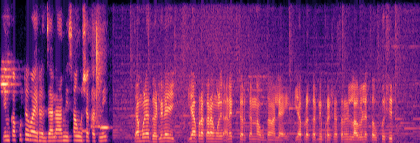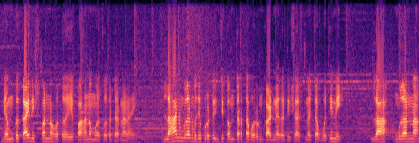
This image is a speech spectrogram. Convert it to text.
नेमका कुठं व्हायरल झाला आम्ही सांगू शकत नाही. त्यामुळे घडलेल्या या प्रकारामुळे अनेक चर्चांना उधाण आले आहे. या प्रकरणी प्रशासनाने लावलेल्या चौकशीत नेमकं काय निष्पन्न होतं हे पाहणं महत्त्वाचं ठरणार आहे. लहान मुलांमध्ये प्रोटीनची कमतरता भरून काढण्यासाठी शासनाच्या वतीने लहान मुलांना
